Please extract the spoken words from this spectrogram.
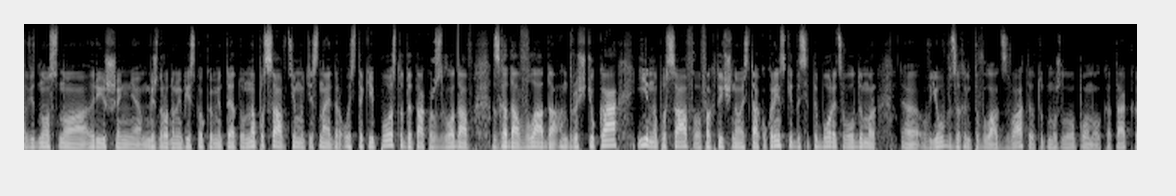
відносно рішень міжнародного олімпійського комітету. Написав Тімоті Снайдер ось такий пост, де також згадав згадав влада Андрощука і написав фактично ось так: український десятиборець Володимир е, його взагалі то влад звати. Тут можливо помилка. Так е,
